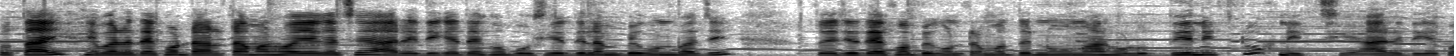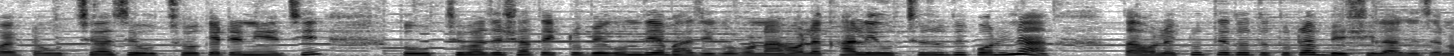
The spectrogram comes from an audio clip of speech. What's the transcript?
তো তাই, এবারে দেখো ডালটা আমার হয়ে গেছে, আর এদিকে দেখো বসিয়ে দিলাম বেগুন ভাজি। তো এই যে দেখো বেগুনটার মধ্যে নুন আর হলুদ দিয়ে একটু নিচ্ছি, আর এদিকে কয়েকটা উচ্ছে আছে, উচ্ছেও কেটে নিয়েছি। তো উচ্ছে ভাজির সাথে একটু বেগুন দিয়ে ভাজি করব, না হলে খালি উচ্ছে যদি করি না, তাহলে একটু তেতো তেতোটা বেশি লাগে যেন।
